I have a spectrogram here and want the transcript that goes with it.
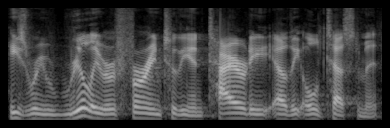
he's re- really referring to the entirety of the Old Testament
